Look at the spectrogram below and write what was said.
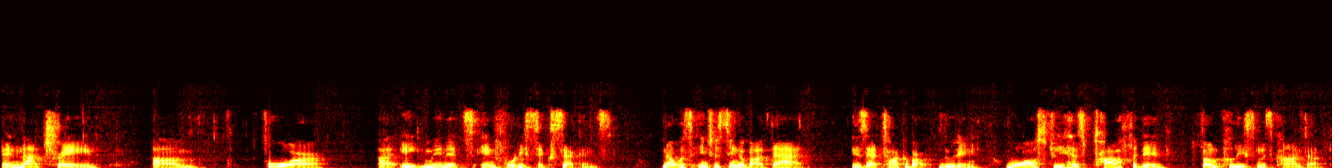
and not trade um, for uh, eight minutes and 46 seconds. Now, what's interesting about that is that talk about looting, Wall Street has profited from police misconduct.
